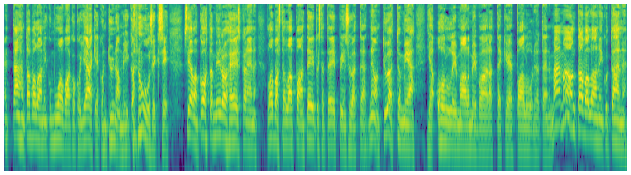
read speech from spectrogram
että tämähän tavallaan niin kuin muovaa koko jääkiekon dynamiikan uusiksi. Siellä on kohta Miro Heiskanen lavasta lapaan, teipistä teippiin syöttäjät, ne on työttömiä ja Olli Malmivaara tekee paluun, joten mä, mä oon tavallaan niin kuin tämän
